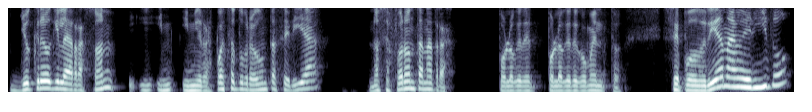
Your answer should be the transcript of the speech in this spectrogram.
yo creo que la razón, y, y- mi respuesta a tu pregunta sería, no se fueron tan atrás, por lo que te, por lo que te comento. Se podrían haber ido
